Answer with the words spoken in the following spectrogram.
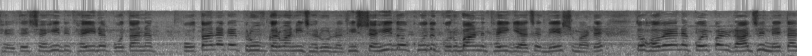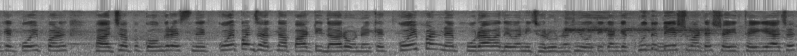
છે, તે શહીદ થઈને પોતાને પોતાને કંઈ પ્રૂવ કરવાની જરૂર નથી. શહીદો ખુદ કુરબાન થઈ ગયા છે દેશ માટે. તો હવે એને કોઈ પણ રાજનેતા કે કોઈ પણ ભાજપ, કોંગ્રેસને, કોઈ પણ જાતના પાટીદારોને કે કોઈ પણને પુરાવા દેવાની જરૂર નથી હોતી, કારણ કે ખુદ દેશ માટે શહીદ થઈ ગયા છે.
